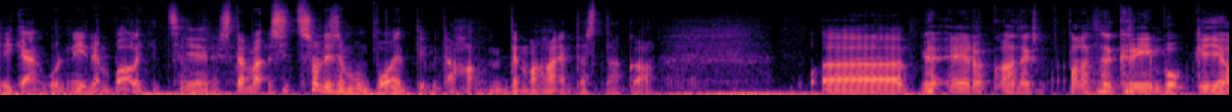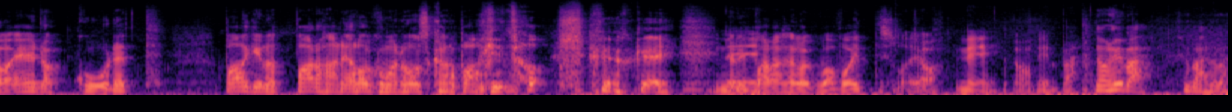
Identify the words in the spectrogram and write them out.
ikään kuin niiden palkitseminen. Jep. Sitä mä, sit se oli se mun pointti, mitä, ha- mitä mä haen tästä takaa. Öö, Ehdok, anteeksi, palataan Green Bookiin. Joo, ehdokkuudet. Palkinnot parhaan elokuvan Oscar-palkinto. Okei. Okay. Niin. Eli paras elokuva voitti silloin, joo. niin, Joo. niinpä. No hyvä, hyvä, hyvä.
